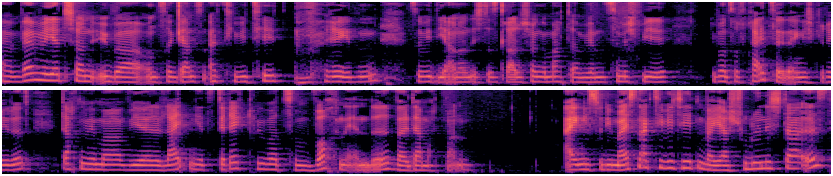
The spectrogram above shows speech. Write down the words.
Ähm, wenn wir jetzt schon über unsere ganzen Aktivitäten reden, so wie Diana und ich das gerade schon gemacht haben, wir haben ziemlich viel über unsere Freizeit eigentlich geredet, dachten wir mal, wir leiten jetzt direkt rüber zum Wochenende, weil da macht man eigentlich so die meisten Aktivitäten, weil ja Schule nicht da ist.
